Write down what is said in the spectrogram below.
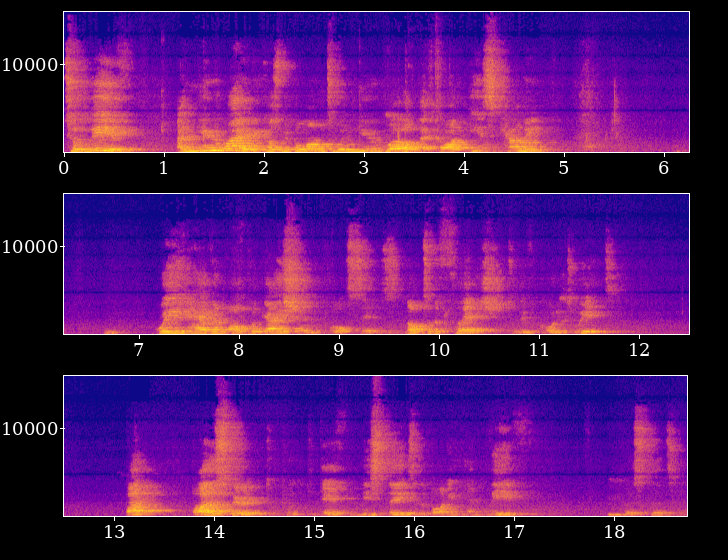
to live a new way because we belong to a new world that God is coming. We have an obligation, Paul says, not to the flesh to live according to it, but by the Spirit to put to death the misdeeds of the body and live. Verse 13.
